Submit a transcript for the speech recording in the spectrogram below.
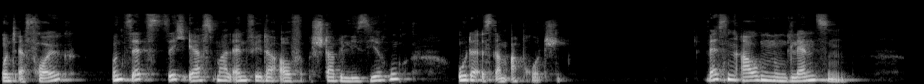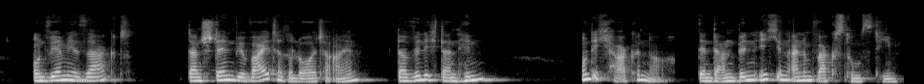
und Erfolg und setzt sich erstmal entweder auf Stabilisierung oder ist am Abrutschen. Wessen Augen nun glänzen und wer mir sagt, dann stellen wir weitere Leute ein, da will ich dann hin und ich hake nach. Denn dann bin ich in einem Wachstumsteam,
